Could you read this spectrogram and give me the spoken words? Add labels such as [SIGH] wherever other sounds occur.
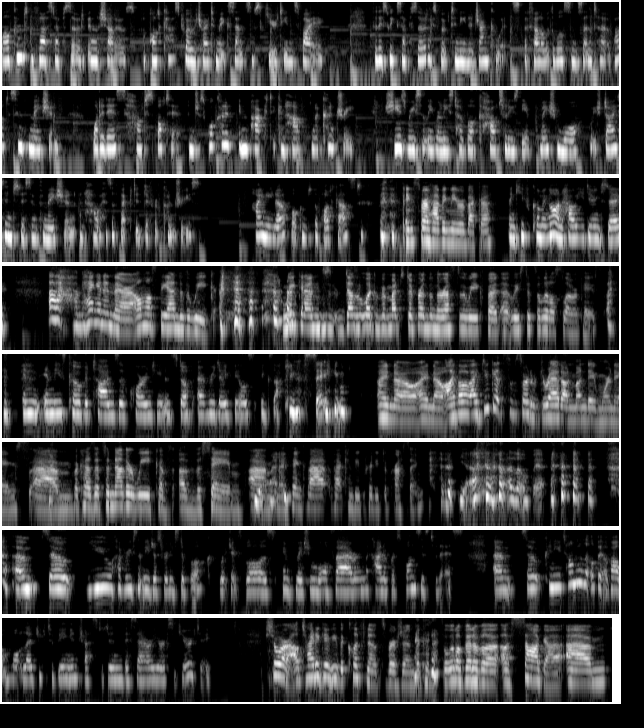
Welcome to the first episode of In the Shadows, a podcast where we try to make sense of security and spying. For this week's episode, I spoke to Nina Jankowicz, a fellow at the Wilson Centre, about disinformation, what it is, how to spot it, and just what kind of impact it can have on a country. She has recently released her book, How to Lose the Information War, which dives into disinformation and how it has affected different countries. Hi, Nina. Welcome to the podcast. [LAUGHS] Thanks for having me, Rebecca. Thank you for coming on. How are you doing today? Ah, I'm hanging in there. Almost the end of the week. [LAUGHS] Weekend doesn't look much different than the rest of the week, but at least it's a little slower pace. [LAUGHS] in in these COVID times of quarantine and stuff, every day feels exactly the same. [LAUGHS] I know, I know. I thought I do get some sort of dread on Monday mornings um, because it's another week of of the same, um, yeah. and I think that that can be pretty depressing. yeah, a little bit. Um, so you have recently just released a book which explores information warfare and the kind of responses to this. Um, so can you tell me a little bit about what led you to being interested in this area of security? Sure, I'll try to give you the Cliff Notes version because it's a little bit of a, a saga. Um,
